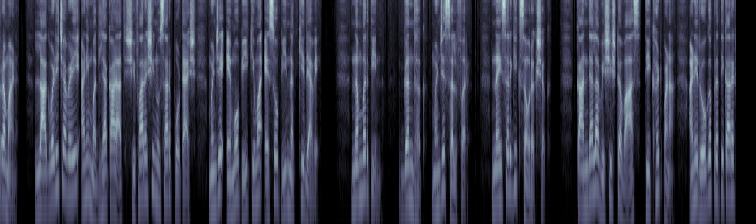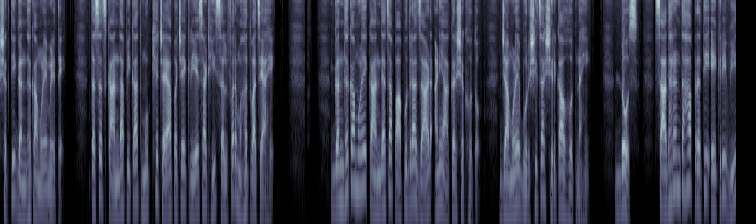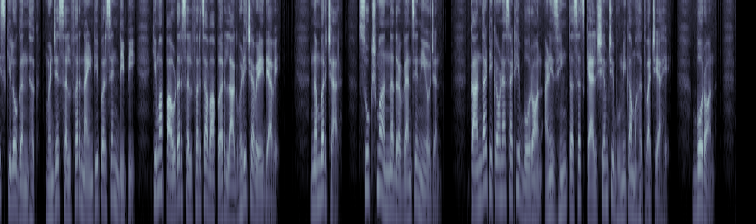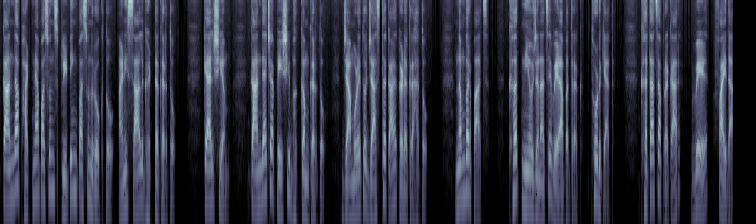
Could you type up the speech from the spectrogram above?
प्रमाण लागवडीच्या वेळी आणि मधल्या काळात शिफारशीनुसार पोटॅश म्हणजे एमओपी किंवा एसओपी नक्की द्यावे. नंबर तीन गंधक म्हणजे सल्फर नैसर्गिक संरक्षक. कांद्याला विशिष्ट वास तिखटपणा आणि रोगप्रतिकारक शक्ती गंधकामुळे मिळते. तसंच कांदा पिकात मुख्य चयापचय क्रियेसाठी सल्फर महत्त्वाचे आहे. गंधकामुळे कांद्याचा पापुद्रा जाड आणि आकर्षक होतो ज्यामुळे बुरशीचा शिरकाव होत नाही. डोस साधारणत प्रति एकरी वीस किलो गंधक म्हणजे सल्फर नाईन्टी पर्सेंट डीपी किंवा पावडर सल्फरचा वापर लागवडीच्या वेळी द्यावे. नंबर चार सूक्ष्म अन्नद्रव्यांचे नियोजन. कांदा टिकवण्यासाठी बोरॉन आणि झिंक तसंच कॅल्शियमची भूमिका महत्वाची आहे. बोरॉन कांदा फाटण्यापासून स्प्लिटिंगपासून रोखतो आणि साल घट्ट करतो. कॅल्शियम कांद्याच्या पेशी भक्कम करतो ज्यामुळे तो जास्त काळ कडक राहतो. नंबर पाच खत नियोजनाचे वेळापत्रक थोडक्यात. खताचा प्रकार वेळ फायदा.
